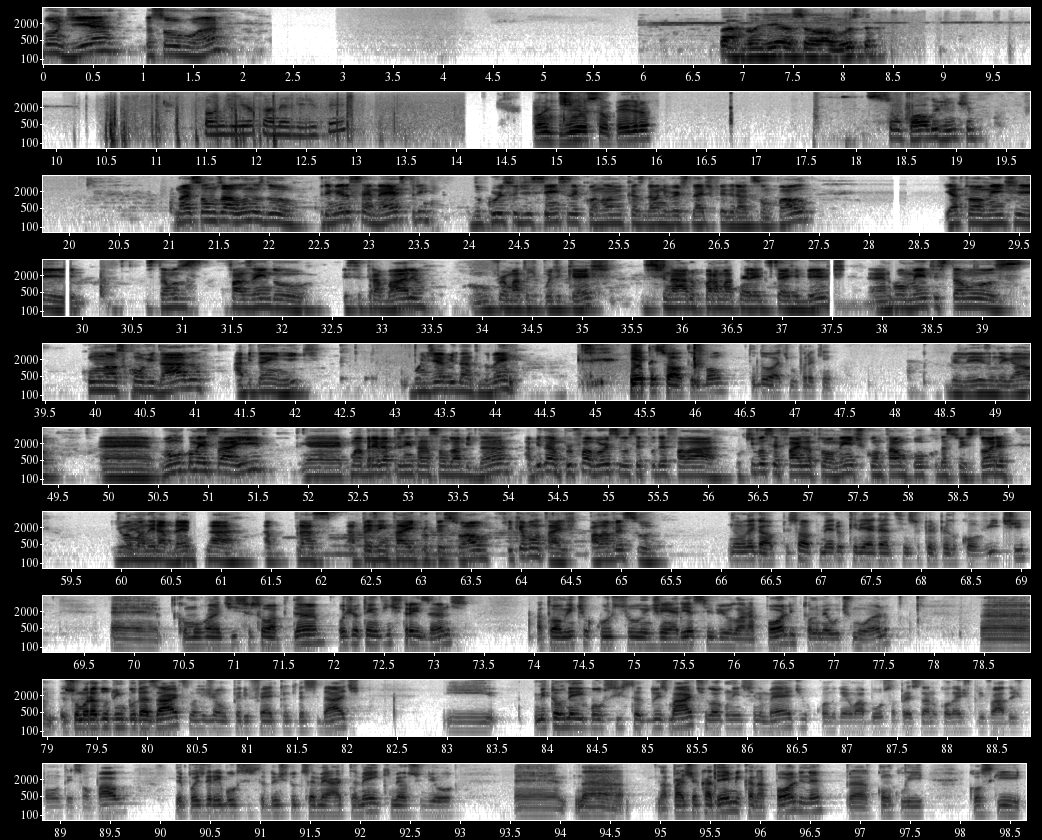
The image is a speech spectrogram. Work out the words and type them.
Bom dia, eu sou o Juan. bom dia, eu sou o Augusto. Bom dia, eu sou a Annelise. Bom dia, eu sou o Pedro. Sou o Paulo, gente. Nós somos alunos do primeiro semestre do curso de Ciências Econômicas da Universidade Federal de São Paulo. E atualmente estamos fazendo esse trabalho, um formato de podcast, destinado para a matéria de CRB. É, no momento estamos com o nosso convidado, Abidan Henrique. Bom dia, Abidan, tudo bem? E aí, pessoal, tudo bom? Tudo ótimo por aqui. Beleza, legal. É, vamos começar aí é, com uma breve apresentação do Abidan. Abidan, por favor, se você puder falar o que você faz atualmente, contar um pouco da sua história de uma legal. maneira breve para apresentar aí para o pessoal, fique à vontade, a palavra é sua. Não, legal. Pessoal, primeiro eu queria agradecer super pelo convite. É, como o Juan disse, eu sou o Abdan. Hoje eu tenho 23 anos. Atualmente eu curso Engenharia Civil lá na Poli, estou no meu último ano. Uh, eu sou morador do Embu das Artes, uma região periférica aqui da cidade, e me tornei bolsista do Smart logo no ensino médio, quando ganhei uma bolsa para estudar no colégio privado de Ponta, em São Paulo. Depois virei bolsista do Instituto Semear também, que me auxiliou é, na, na parte acadêmica, na Poli, né, para concluir, conseguir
